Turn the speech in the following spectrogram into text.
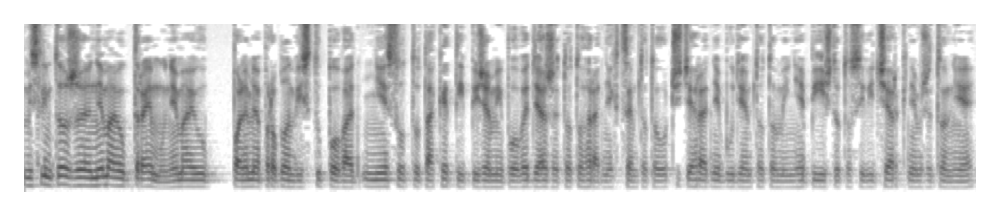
myslím to, že nemajú trému, nemajú podľa mňa problém vystupovať. Nie sú to také typy, že mi povedia, že toto hrať nechcem, toto určite hrať nebudem, toto mi nepíš, toto si vyčerknem, že to nie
